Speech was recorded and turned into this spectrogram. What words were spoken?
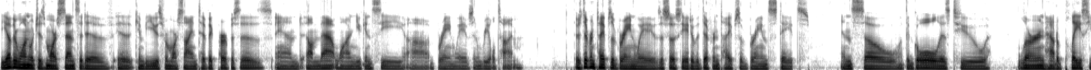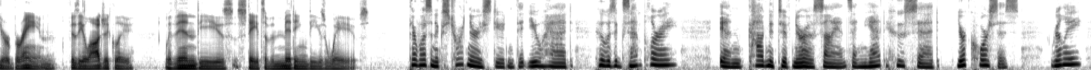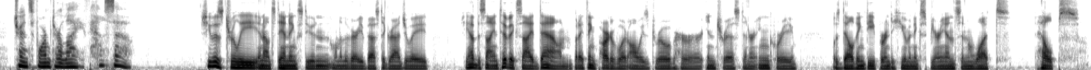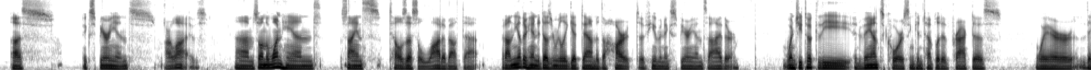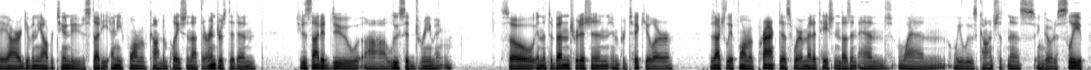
The other one, which is more sensitive, it can be used for more scientific purposes, and on that one, you can see uh, brain waves in real time. There's different types of brain waves associated with different types of brain states. And so the goal is to learn how to place your brain physiologically within these states of emitting these waves. There was an extraordinary student that you had who was exemplary in cognitive neuroscience and yet who said your courses really transformed her life. How so? She was truly an outstanding student, one of the very best to graduate. She had the scientific side down, but I think part of what always drove her interest and her inquiry was delving deeper into human experience and what helps us experience our lives. Um, so, on the one hand, science tells us a lot about that. But on the other hand, it doesn't really get down to the heart of human experience either. When she took the advanced course in contemplative practice, where they are given the opportunity to study any form of contemplation that they're interested in, she decided to do uh, lucid dreaming. So, in the Tibetan tradition in particular, there's actually a form of practice where meditation doesn't end when we lose consciousness and go to sleep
